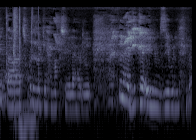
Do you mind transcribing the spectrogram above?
خاص بالقطيطات كل ما كيحمقش على هذا على هذا الكائن المزيون الحلو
